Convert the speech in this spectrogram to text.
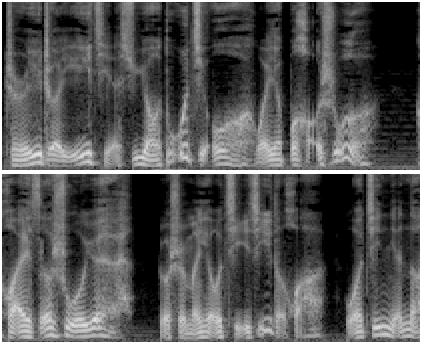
至于这一切需要多久，我也不好说。快则数月，若是没有奇迹的话，我今年呢，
